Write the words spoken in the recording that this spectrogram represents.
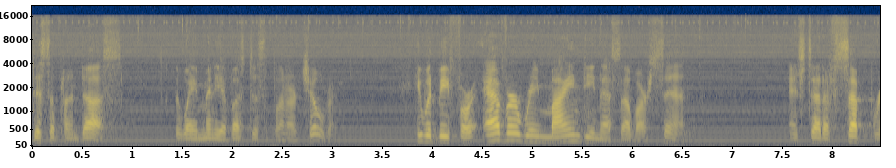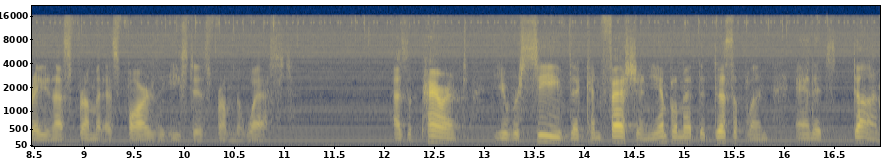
disciplined us the way many of us discipline our children. He would be forever reminding us of our sin instead of separating us from it as far as the east is from the west. As a parent, you receive the confession, you implement the discipline, and it's done.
